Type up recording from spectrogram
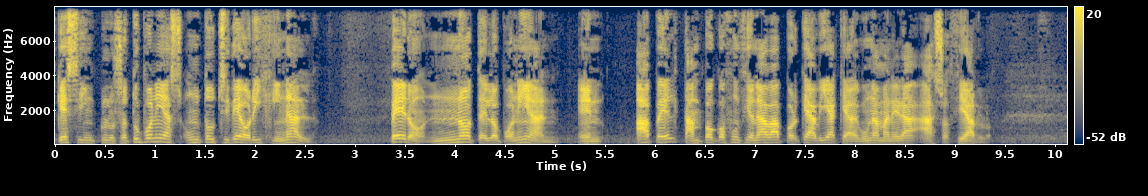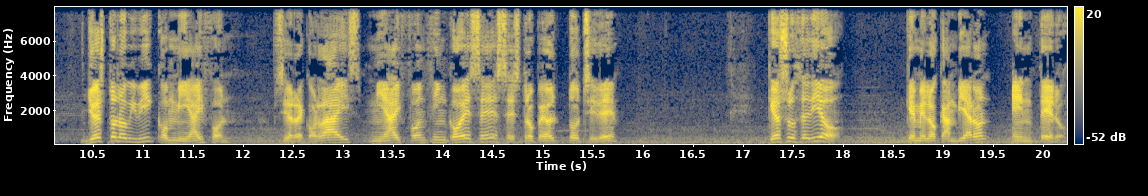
que si incluso tú ponías un Touch ID original, pero no te lo ponían en Apple tampoco funcionaba porque había que de alguna manera asociarlo. Yo esto lo viví con mi iPhone. Si recordáis, mi iPhone 5S se estropeó el Touch ID. ¿Qué os sucedió? Que me lo cambiaron entero.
